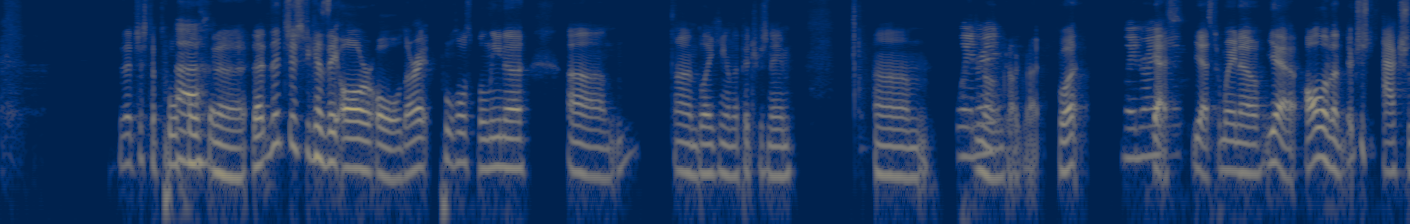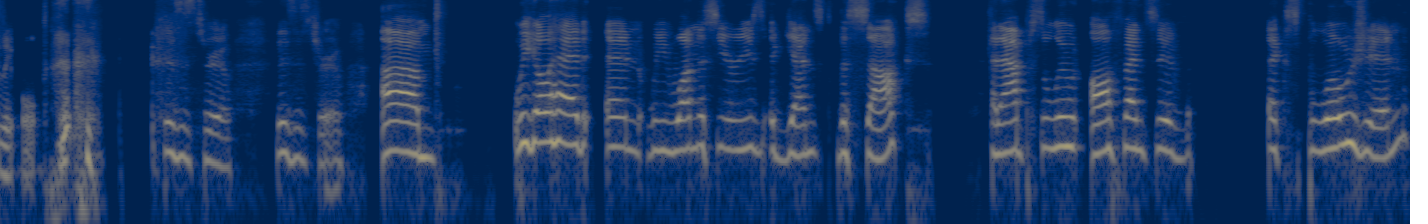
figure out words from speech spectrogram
Is that just a pool Uh, and a that, that's just because they are old. All right. Pujols, Molina. Um, I'm blanking on the pitcher's name. Um, no, Wainwright, talking about what? Wainwright. Yes, yes, Wayno. Yeah, all of them. They're just actually old. This is true. This is true. Um, we go ahead and we won the series against the Sox. An absolute offensive explosion.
